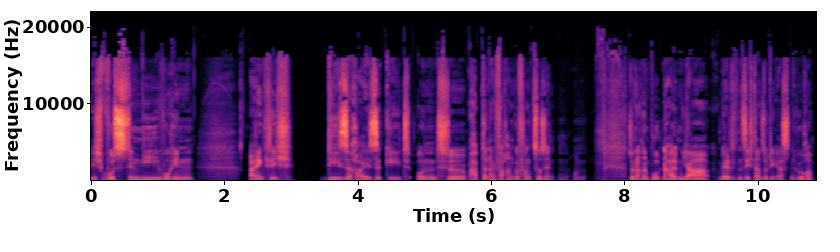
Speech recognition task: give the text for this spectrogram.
ich wusste nie, wohin eigentlich diese Reise geht und äh, habe dann einfach angefangen zu senden. Und so nach einem guten halben Jahr meldeten sich dann so die ersten Hörer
